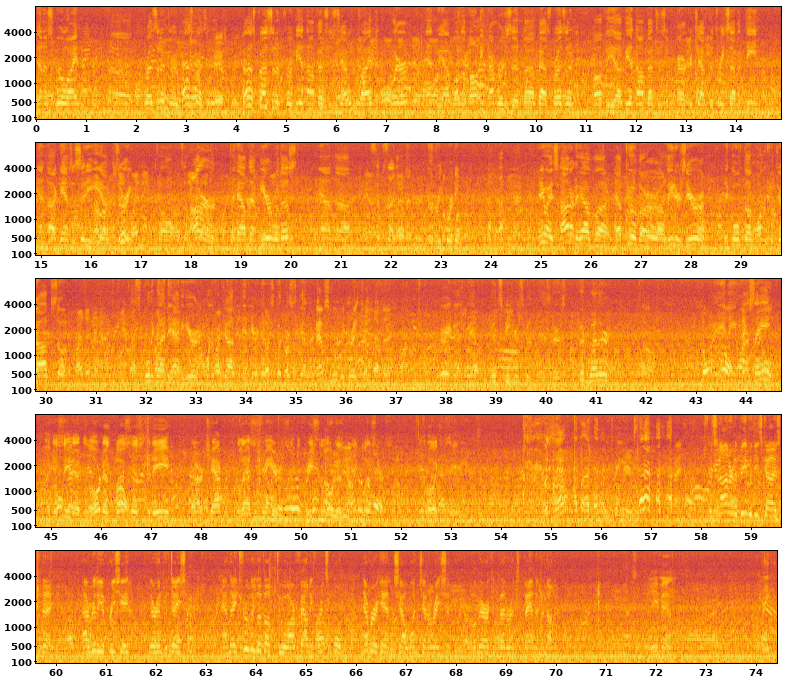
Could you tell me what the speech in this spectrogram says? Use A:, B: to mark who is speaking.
A: Dennis Werline, uh, president or past president?
B: Past president.
A: Past president for Vietnam Veterans Chapter 5 in Eau Claire. And we have one of the founding members and uh, past president of the uh, Vietnam Veterans of America Chapter 317 in uh, Kansas City, uh, Missouri. So it's an honor to have them here with us. And uh, step aside a little bit, doing a recording. anyway, it's an honor to have uh, have two of our uh, leaders here. They've both done wonderful jobs, so just really glad to have you here. And a wonderful job you did here, Dennis, putting this together.
C: Absolutely great job today.
A: Very good. We have good speakers, good visitors, good weather. So, anything you want to say?
B: I just say that the Lord has blessed us today in our chapter for the last three years. The grace of the Lord has really blessed us. That's all I can say.
A: What's that? I've, I've been there three years.
C: It's an honor to be with these guys today. I really appreciate their invitation. And they truly live up to our founding principle, never again shall one generation of American veterans abandon another.
B: Amen.
A: Thank you.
